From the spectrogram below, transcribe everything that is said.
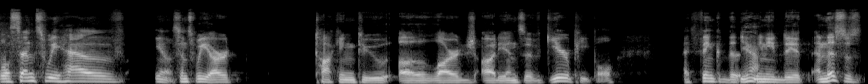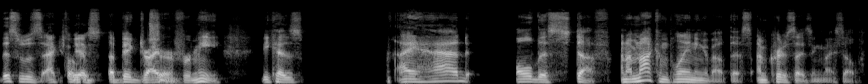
Well, since we have, you know, since we are talking to a large audience of gear people, I think that yeah. we need to. And this is this was actually a, a, big driver sure. for me because I had all this stuff, and I'm not complaining about this. I'm criticizing myself.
